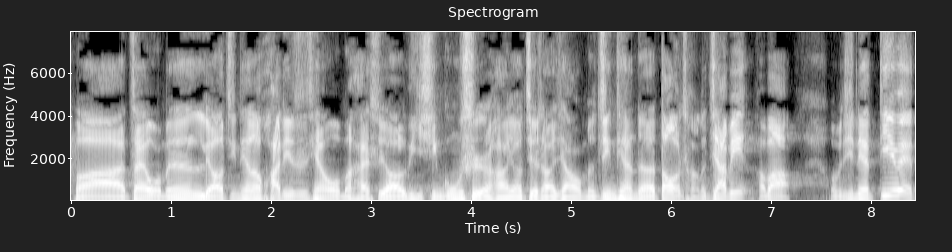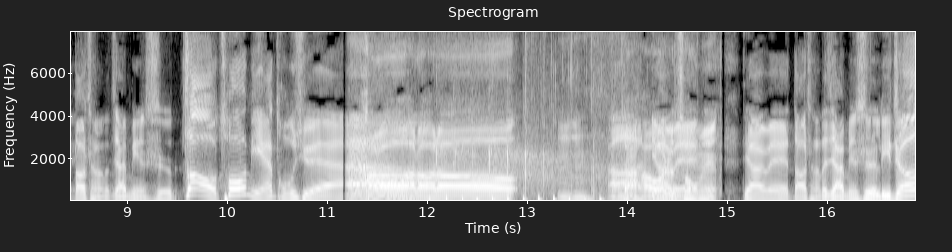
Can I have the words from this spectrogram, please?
哇！在我们聊今天的话题之前，我们还是要例行公事哈，要介绍一下我们今天的到场的嘉宾，好不好？我们今天第一位到场的嘉宾是赵聪明同学。Hello，Hello，Hello，嗯，啊大家好，我是聪明。第二位到场的嘉宾是李正。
